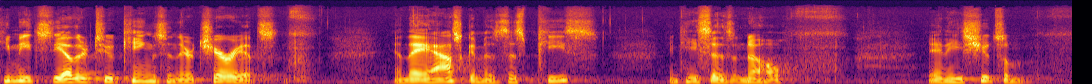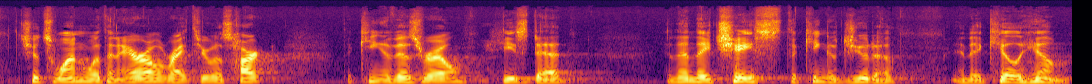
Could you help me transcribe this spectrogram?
He meets the other two kings in their chariots, and they ask him, Is this peace? And he says, No. And he shoots them, shoots one with an arrow right through his heart. The king of Israel, he's dead. And then they chase the king of Judah and they kill him.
